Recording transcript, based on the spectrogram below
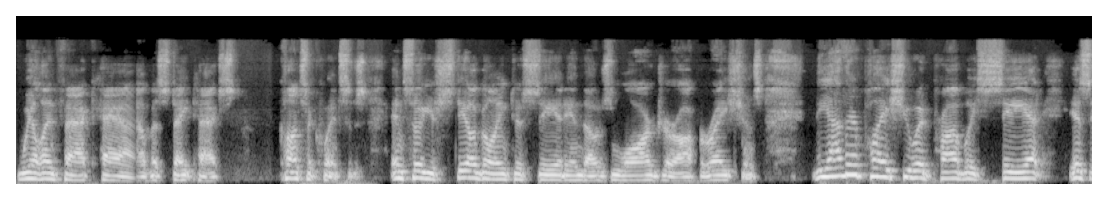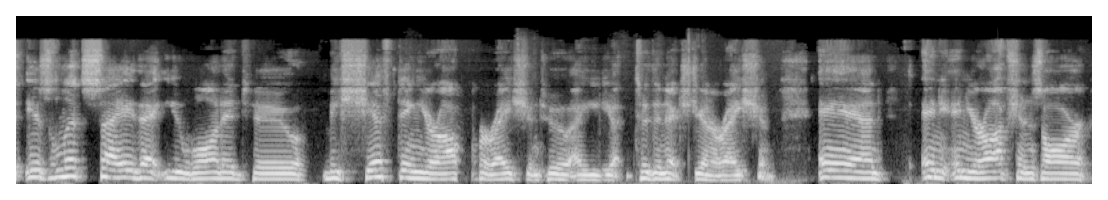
will in fact have estate tax consequences. And so you're still going to see it in those larger operations. The other place you would probably see it is, is let's say that you wanted to be shifting your operation to a to the next generation. And and, and your options are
